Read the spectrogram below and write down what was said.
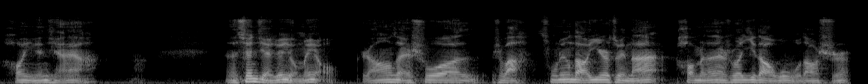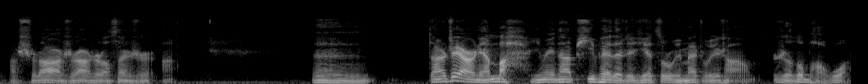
好几年前呀，啊，呃，先解决有没有，然后再说，是吧？从零到一是最难，后面咱再说一到五，五到十，啊，十到二十，二十到三十，啊。嗯，但是这二年吧，因为它匹配的这些自主品牌主机厂日子都不好过，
